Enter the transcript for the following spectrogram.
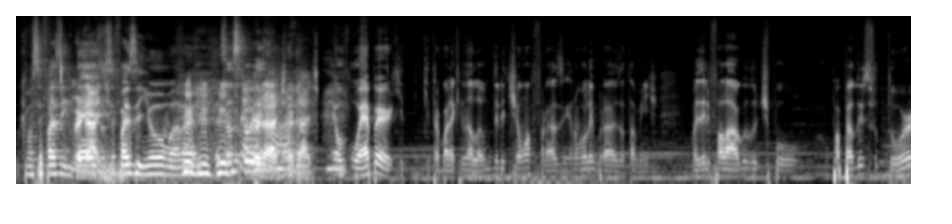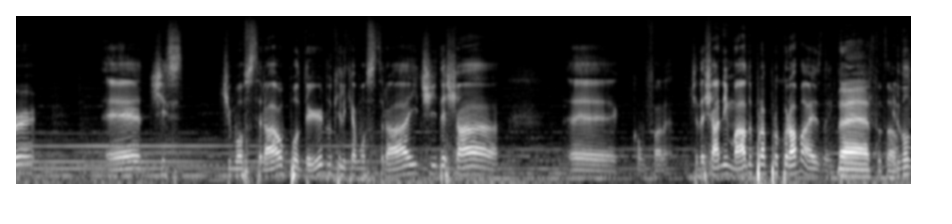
o que você faz em 10, Verdade. você faz em uma, né? Essas coisas. verdade, verdade. É, o Weber, que, que trabalha aqui na Lambda, ele tinha uma frase, eu não vou lembrar exatamente, mas ele fala algo do tipo: o papel do instrutor é te, te mostrar o poder do que ele quer mostrar e te deixar. É, como fala? Te deixar animado pra procurar mais, né? Então, É, total. Ele não,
